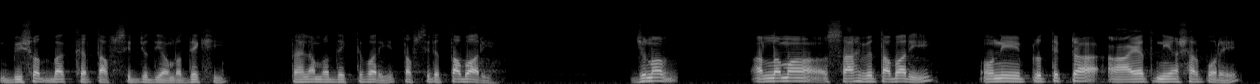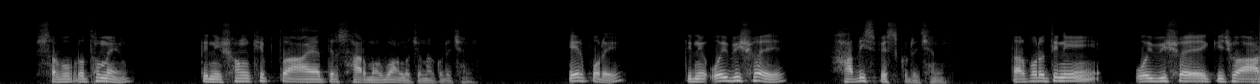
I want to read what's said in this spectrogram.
বিশদ ব্যাখ্যার তাফসির যদি আমরা দেখি, তাহলে আমরা দেখতে পারি তাফসিরে তাবারি। জনাব আল্লামা সাহেবে তাবারি, উনি প্রত্যেকটা আয়াত নিয়ে আসার পরে সর্বপ্রথমে তিনি সংক্ষিপ্ত আয়াতের সারমর্ম আলোচনা করেছেন। এরপরে তিনি ওই বিষয়ে হাদিস পেশ করেছেন। তারপরে তিনি ওই বিষয়ে কিছু আর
